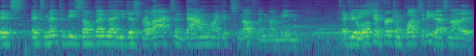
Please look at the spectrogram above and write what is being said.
It's it's meant to be something that you just relax and down like it's nothing. I mean, if you're looking for complexity, that's not it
